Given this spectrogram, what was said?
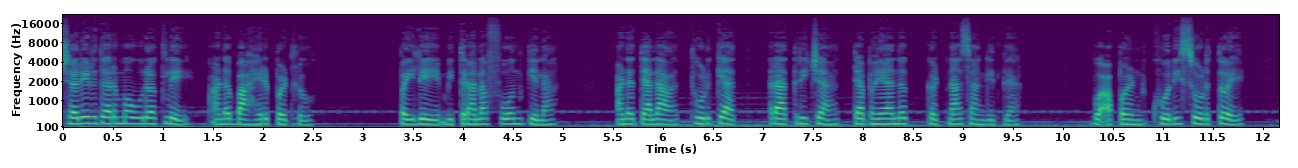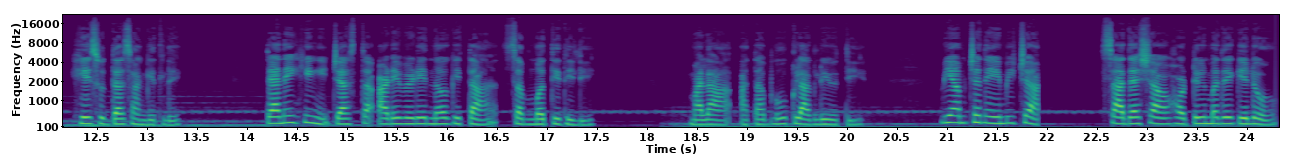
शरीरधर्म उरकले आणि बाहेर पडलो. पहिले मित्राला फोन केला आणि त्याला थोडक्यात रात्रीच्या त्या भयानक घटना सांगितल्या. व आपण खोली सोडतोय हे सुद्धा सांगितले. त्यानेही जास्त आडेवेडे न घेता संमती दिली. मला आता भूक लागली होती. मी आमच्या नेहमीच्या साध्याशा हॉटेलमध्ये गेलो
